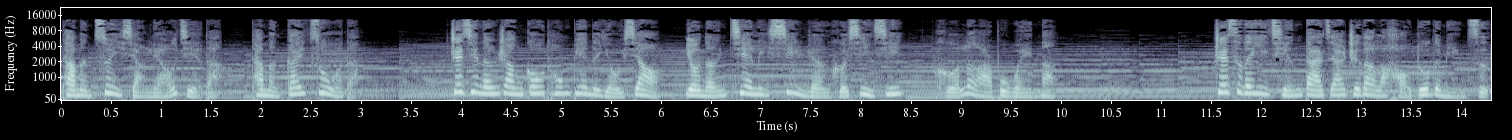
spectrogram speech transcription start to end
他们最想了解的，他们该做的。这既能让沟通变得有效，又能建立信任和信心，何乐而不为呢？这次的疫情，大家知道了好多个名字，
